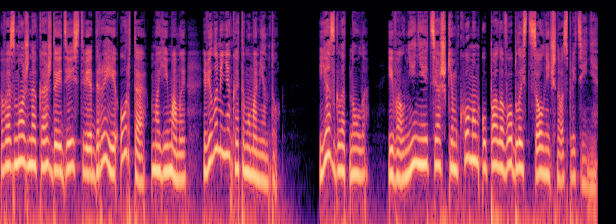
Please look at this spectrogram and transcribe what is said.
Возможно, каждое действие Дреи Орта, моей мамы, вело меня к этому моменту. Я сглотнула, и волнение тяжким комом упало в область солнечного сплетения.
